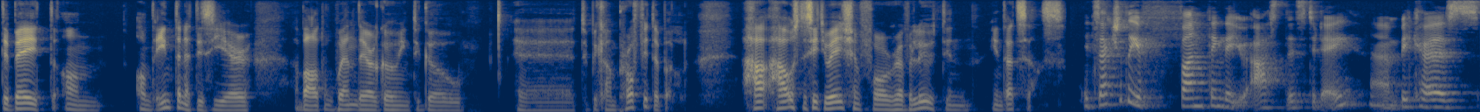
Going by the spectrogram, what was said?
debate on on the internet this year about when they are going to go uh, to become profitable. How, how's the situation for Revolut in in that sense? It's actually a fun thing that you asked this today um, because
